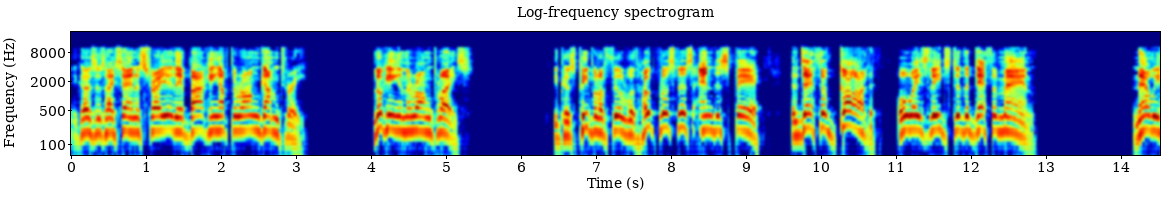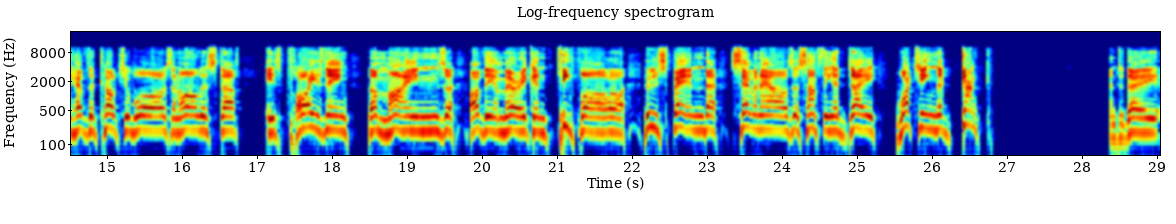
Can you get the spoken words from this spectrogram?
Because, as I say in Australia, they're barking up the wrong gum tree, looking in the wrong place. Because people are filled with hopelessness and despair. The death of God always leads to the death of man. Now we have the culture wars and all this stuff is poisoning the minds of the American people who spend seven hours or something a day watching the gunk and today,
